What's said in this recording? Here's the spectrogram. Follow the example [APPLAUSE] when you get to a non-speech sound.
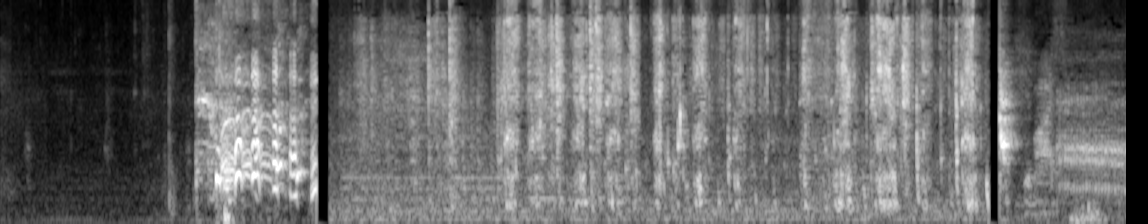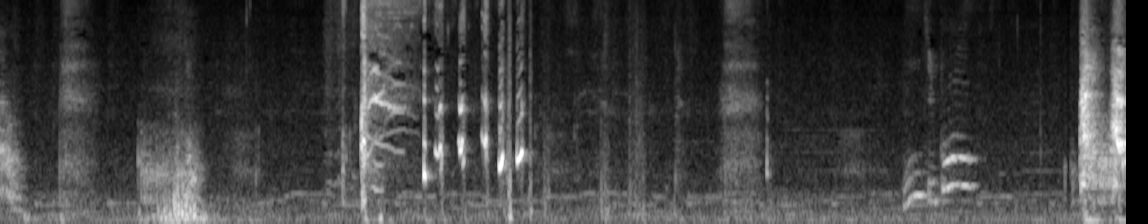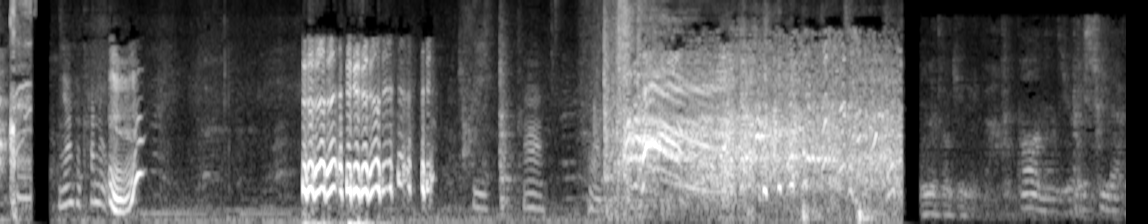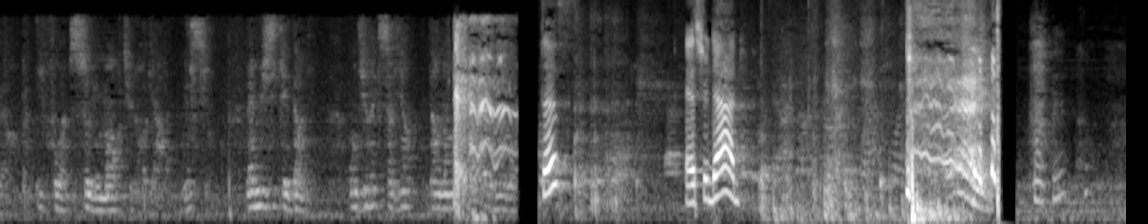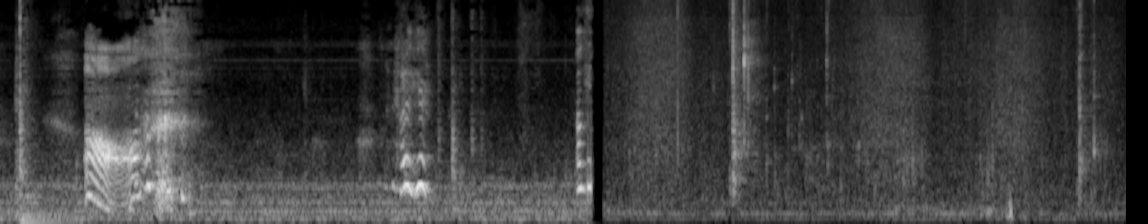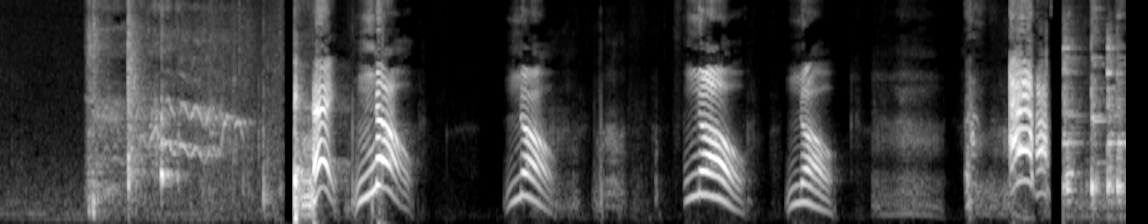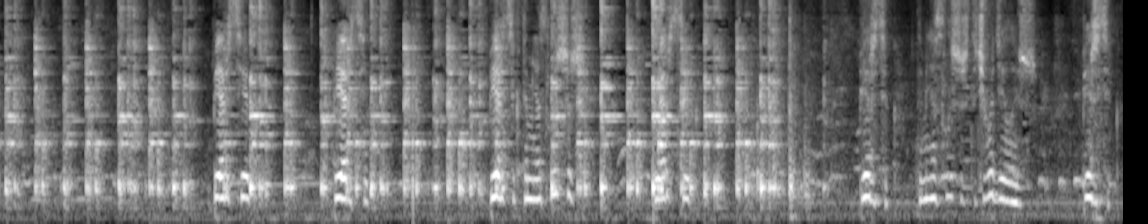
Oh mon dieu, essuie-la alors. [LAUGHS] Il faut absolument que tu le regardes. Mission. La musique est dingue. On dirait que ça vient d'un endroit. This? It's your dad. [LAUGHS] Aww. No! No! No! Персик, персик, персик, ты меня слышишь? Персик, персик, ты меня слышишь? Ты чего делаешь? Персик.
